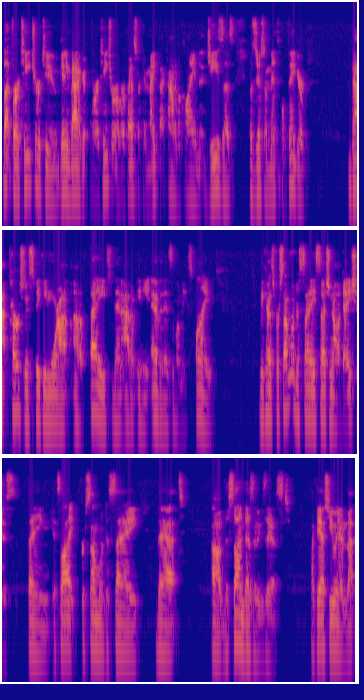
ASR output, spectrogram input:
But for a teacher to, getting back, for a teacher or a professor to make that kind of a claim that Jesus was just a mythical figure, that person is speaking more out, out of faith than out of any evidence. And let me explain. Because for someone to say such an audacious thing, it's like for someone to say that um, the sun doesn't exist like the SUN, that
